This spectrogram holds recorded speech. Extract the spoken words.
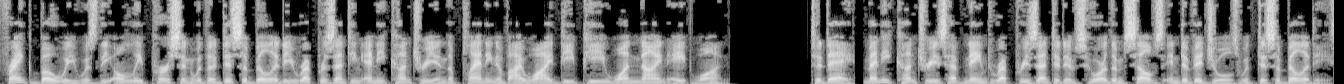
Frank Bowe was the only person with a disability representing any country in the planning of IYDP 1981. Today, many countries have named representatives who are themselves individuals with disabilities.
